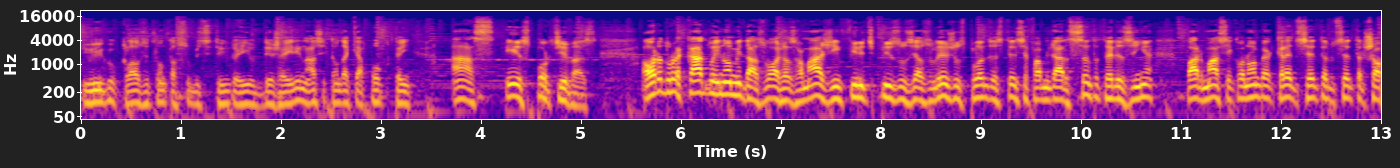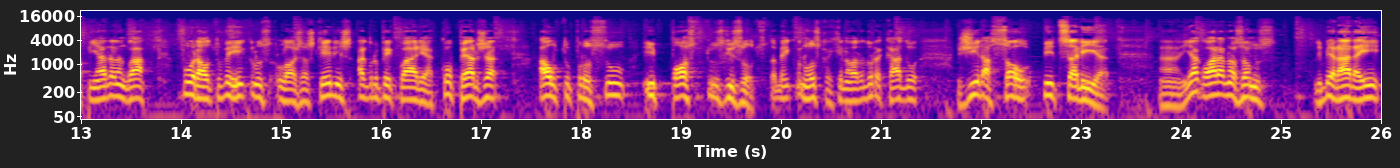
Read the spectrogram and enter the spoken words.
E o Igor Klaus, então, tá substituindo aí o Dejair Inácio. Então, daqui a pouco tem as esportivas. A hora do recado em nome das lojas Ramagem, Infinity Pisos e Azulejos, Plano de Assistência Familiar Santa Terezinha, Farmácia Econômica, Credit Center do Center Shopping Aranguá, Furauto Veículos, Lojas Queires, Agropecuária Coperja, Alto Sul e Postos Risotos. Também conosco aqui na hora do recado, Girassol Pizzaria. Ah, e agora nós vamos liberar aí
